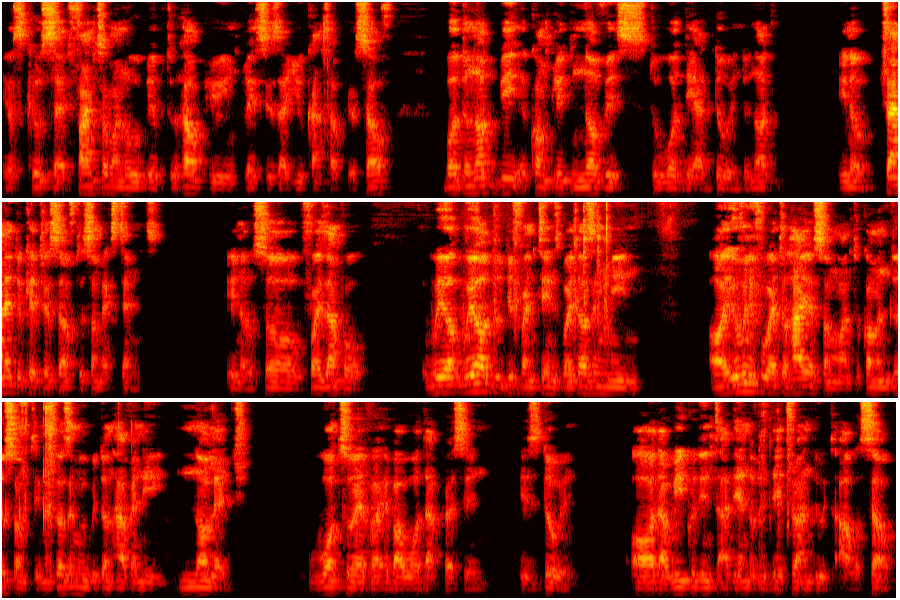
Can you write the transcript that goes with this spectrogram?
your skill set. Find someone who will be able to help you in places that you can't help yourself. But do not be a complete novice to what they are doing. Do not, you know, try and educate yourself to some extent. You know, so for example, we all, we all do different things, but it doesn't mean, or even if we were to hire someone to come and do something, it doesn't mean we don't have any knowledge whatsoever about what that person is doing, or that we couldn't at the end of the day try and do it ourselves.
